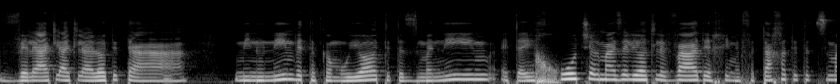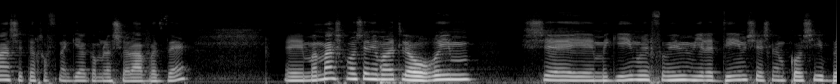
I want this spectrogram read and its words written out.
ולאט לאט להעלות את המינונים ואת הכמויות, את הזמנים, את האיכות של מה זה להיות לבד, איך היא מפתחת את עצמה, שתכף נגיע גם לשלב הזה. אה, ממש כמו שאני אומרת להורים שמגיעים לפעמים עם ילדים שיש להם קושי ב...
